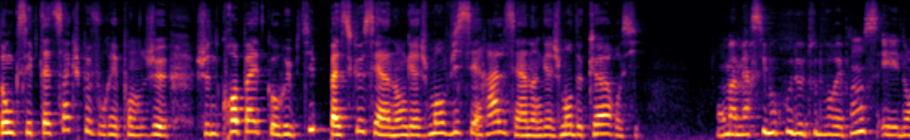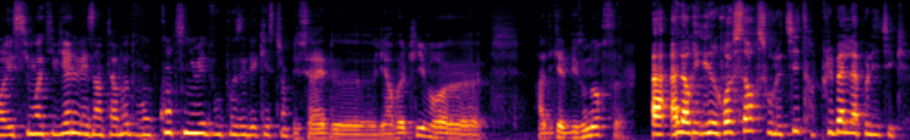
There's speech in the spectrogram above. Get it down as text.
Donc c'est peut-être ça que je peux vous répondre. Je, je ne crois pas être corruptible parce que c'est un engagement viscéral. C'est un engagement de cœur aussi. Bon, bah, merci beaucoup de toutes vos réponses et dans les six mois qui viennent, les internautes vont continuer de vous poser des questions. J'essaierai de lire votre livre, euh, Radical Bisounours. Ah, alors, il ressort sous le titre Plus belle la politique.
